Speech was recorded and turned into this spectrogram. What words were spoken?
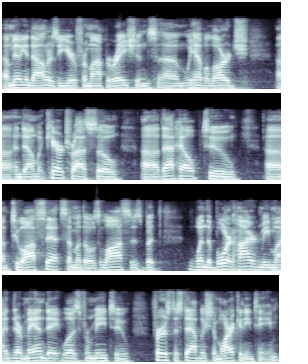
a million dollars a year from operations. Um, we have a large uh, endowment care trust, so uh, that helped to uh, to offset some of those losses. But when the board hired me, my their mandate was for me to first establish a marketing team,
